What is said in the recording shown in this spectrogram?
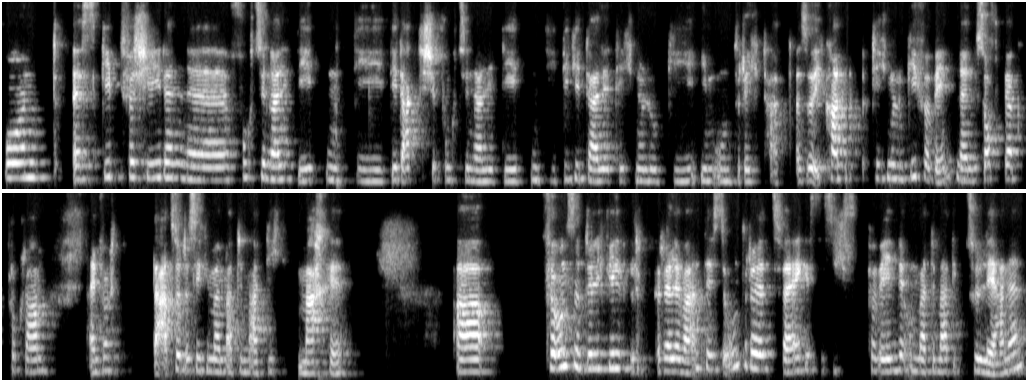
Und es gibt verschiedene Funktionalitäten, die didaktische Funktionalitäten, die digitale Technologie im Unterricht hat. Also ich kann Technologie verwenden, ein Softwareprogramm, einfach dazu, dass ich immer Mathematik mache. Für uns natürlich viel relevanter ist der untere Zweig, ist, dass ich verwende, um Mathematik zu lernen.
